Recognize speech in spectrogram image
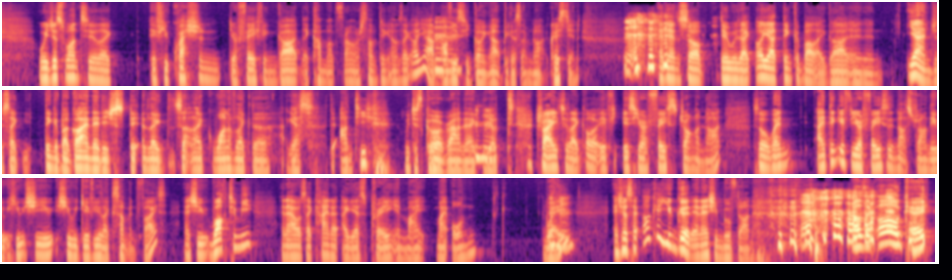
we just want to like, if you question your faith in God, like come up front or something. I was like, oh yeah, I'm Mm. obviously going up because I'm not Christian. And then so they were like, oh yeah, think about like God, and then yeah, and just like think about God, and then they just they, like it's not like one of like the I guess the auntie would just go around like you know t- trying to like oh if is your face strong or not. So when I think if your face is not strong, they he, she she would give you like some advice, and she walked to me, and I was like kind of I guess praying in my my own way, Mhm. and she was like okay you good, and then she moved on. I was like oh okay,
